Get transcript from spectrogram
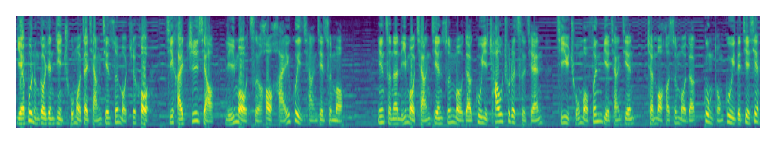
也不能够认定楚某在强奸孙某之后，其还知晓李某此后还会强奸孙某。因此呢，李某强奸孙某的故意超出了此前其与楚某分别强奸陈某和孙某的共同故意的界限。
